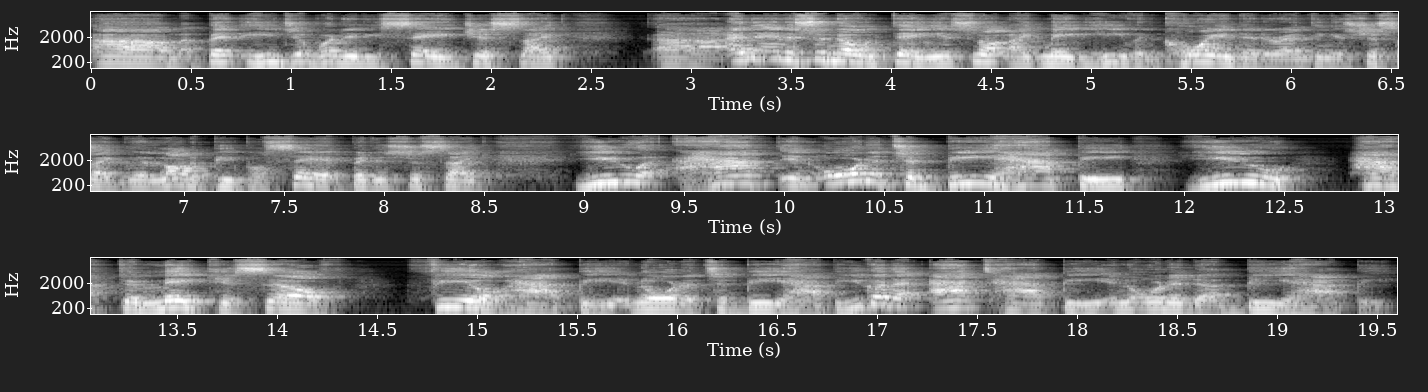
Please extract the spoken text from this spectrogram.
Um, but he just what did he say? Just like uh, and, and it's a known thing. It's not like maybe he even coined it or anything. It's just like a lot of people say it, but it's just like you have, in order to be happy, you have to make yourself feel happy in order to be happy. You got to act happy in order to be happy.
